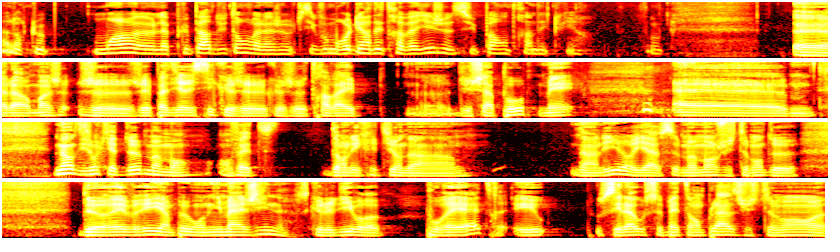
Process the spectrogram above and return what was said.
Alors que moi, euh, la plupart du temps, voilà, si vous me regardez travailler, je ne suis pas en train d'écrire. alors moi, je ne vais pas dire ici que je, que je travaille du chapeau, mais non, disons qu'il y a deux moments en fait dans l'écriture d'un d'un livre, il y a ce moment justement de, de rêverie un peu où on imagine ce que le livre pourrait être et c'est là où se mettent en place justement euh,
